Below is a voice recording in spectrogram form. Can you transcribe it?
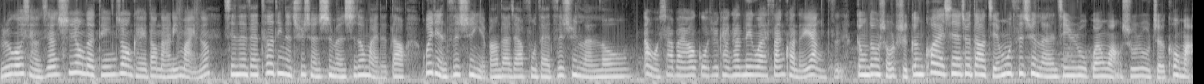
如果想先试用的听众，可以到哪里买呢？现在在特定的屈臣氏门市都买得到，贵点资讯也帮大家附在资讯栏喽。那我下班要过去看看另外三款的样子，动动手指更快。现在就到节目资讯栏，进入官网，输入折扣码，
